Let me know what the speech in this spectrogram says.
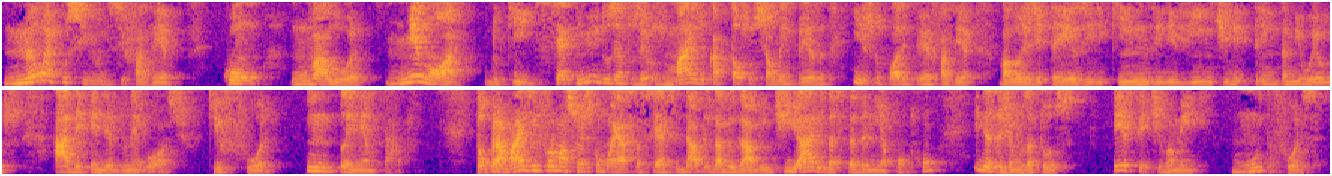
não é possível de se fazer com um valor menor do que 7.200 euros mais o capital social da empresa, e isso pode fazer valores de 13, de 15, de 20, de 30 mil euros, a depender do negócio que for implementado. Então, para mais informações como essa, acesse www.diariodacidadania.com e desejamos a todos efetivamente muita força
